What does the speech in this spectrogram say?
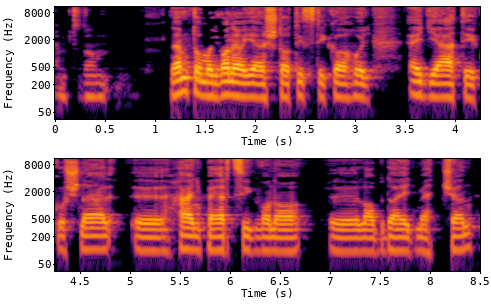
nem tudom. Nem tudom, hogy van-e ilyen statisztika, hogy egy játékosnál ö, hány percig van a ö, labda egy meccsen,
